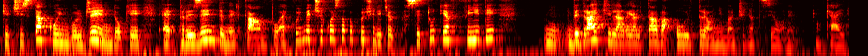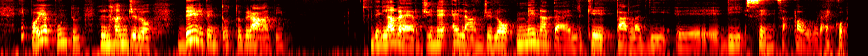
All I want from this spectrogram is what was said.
che ci sta coinvolgendo, che è presente nel campo. Ecco, invece questo proprio ci dice, se tu ti affidi mm, vedrai che la realtà va oltre ogni immaginazione, ok? E poi appunto l'angelo del 28 gradi della Vergine è l'angelo Menadel che parla di, eh, di, senza paura. Ecco,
